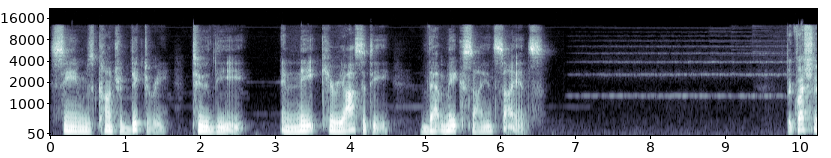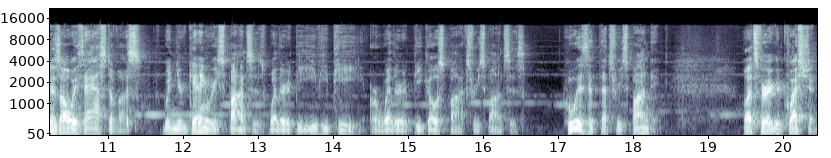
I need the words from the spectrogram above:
seems contradictory to the innate curiosity that makes science science. The question is always asked of us when you're getting responses, whether it be EVP or whether it be Ghostbox responses, who is it that's responding? Well, that's a very good question,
